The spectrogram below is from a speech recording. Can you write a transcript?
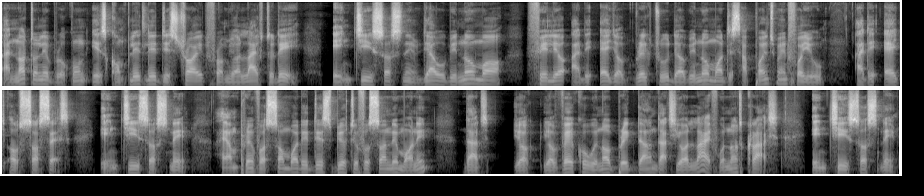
and not only broken, is completely destroyed from your life today. In Jesus' name, there will be no more failure at the edge of breakthrough. There will be no more disappointment for you at the edge of success. In Jesus' name, I am praying for somebody this beautiful Sunday morning that your, your vehicle will not break down, that your life will not crash. In Jesus' name.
